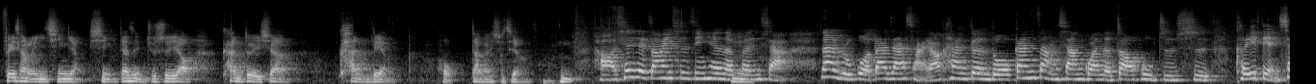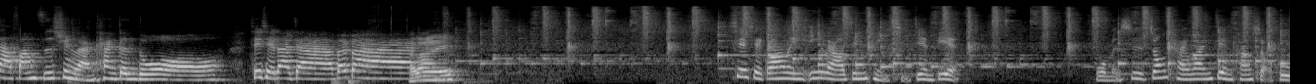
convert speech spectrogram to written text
非常的怡情养性，但是你就是要看对象，看量。哦，大概是这样。嗯，好，谢谢张医师今天的分享。嗯、那如果大家想要看更多肝脏相关的照护知识，可以点下方资讯栏看更多哦。谢谢大家，拜拜。拜拜。谢谢光临医疗精品旗舰店。我们是中台湾健康守护，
